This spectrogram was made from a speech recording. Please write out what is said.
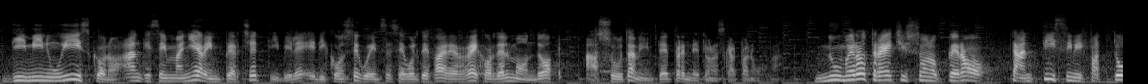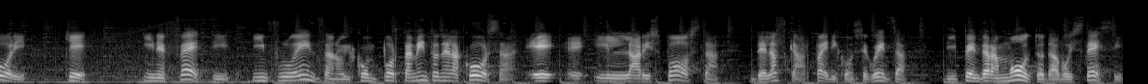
diminuiscono anche se in maniera impercettibile e di conseguenza se volete fare il record del mondo assolutamente prendete una scarpa nuova. Numero 3 ci sono però tantissimi fattori che in effetti influenzano il comportamento nella corsa e, e il, la risposta della scarpa e di conseguenza dipenderà molto da voi stessi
